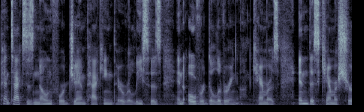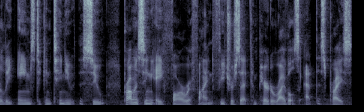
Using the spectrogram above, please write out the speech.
Pentax is known for jam-packing their releases and over-delivering on cameras, and this camera surely aims to continue the suit, promising a far refined feature set compared to rivals at this price.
